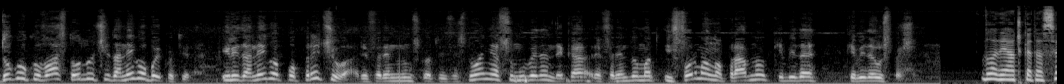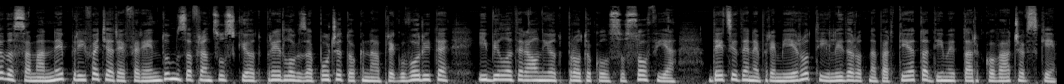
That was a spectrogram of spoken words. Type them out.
доколку власта одлучи да не го бойкотира или да не го попречува референдумското изјаснување, сум убеден дека референдумот и формално правно ќе биде ќе биде успешен. Владеачката СДСМ не прифаќа референдум за францускиот предлог за почеток на преговорите и билатералниот протокол со Софија, дециден премиерот и лидерот на партијата Димитар Ковачевски.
